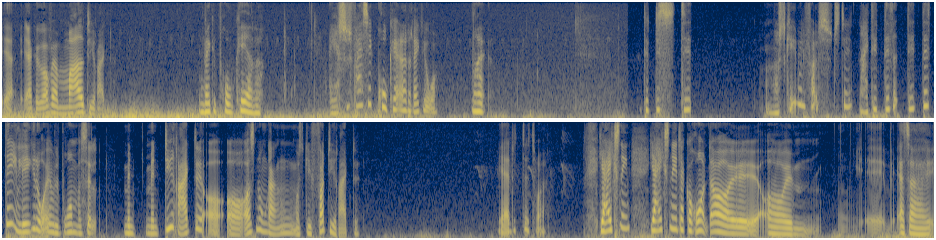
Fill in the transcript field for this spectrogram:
jeg, jeg kan godt være meget direkte. Hvad kan provokere dig? Jeg synes faktisk ikke, provokerende er det rigtige ord. Nej. Det, det, det, måske vil folk synes det. Nej, det, det, det, det, det er egentlig ikke et ord, jeg vil bruge om mig selv. Men, men direkte, og, og også nogle gange måske for direkte. Ja, det, det tror jeg. Jeg er ikke sådan en, jeg er ikke sådan en der går rundt og, øh, og øh, øh, altså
